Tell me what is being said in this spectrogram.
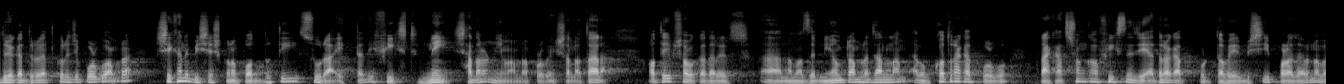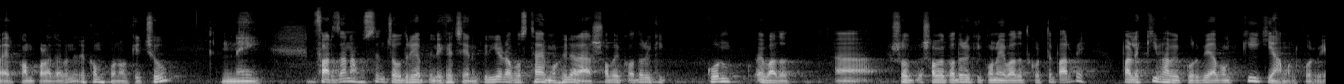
দুরাকাত দুরাকাত করে যে পড়ব আমরা, সেখানে বিশেষ কোনো পদ্ধতি, সুরা ইত্যাদি ফিক্সড নেই। সাধারণ নিয়ম আমরা পড়ব ইনশাল্লাহ তারা অতএব সবকাদারের নামাজের নিয়মটা আমরা জানলাম এবং কত রাকাত পড়ব? রাকাত সংখ্যাও ফিক্স নেই যে এত রাকাত পড়তে হবে এর বেশি পড়া যাবে না বা এর কম পড়া যাবে না, এরকম কোনো কিছু নেই। ফারজানা হোসেন চৌধুরী আপনি লিখেছেন, পিরিয়ড অবস্থায় মহিলারা সবে কদরে কি কোন এবাদত সবে কদরে কি কোনো এবাদত করতে পারবে? পারলে কীভাবে করবে এবং কি কি আমল করবে?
